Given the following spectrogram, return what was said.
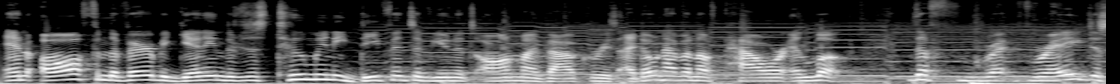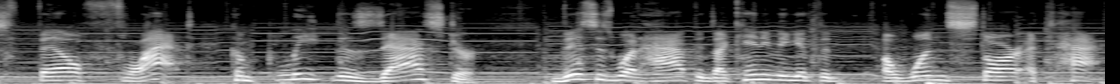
And all from the very beginning, there's just too many defensive units on my Valkyries. I don't have enough power. And look, the Ray just fell flat. Complete disaster. This is what happens. I can't even get the a one star attack.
